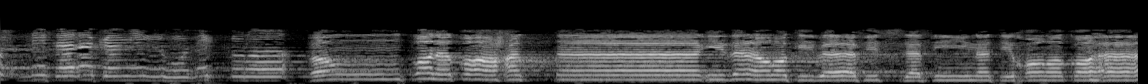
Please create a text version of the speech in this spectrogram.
أحدث لك منه ذكرا. فانطلقا حتى حتى إذا ركبا في السفينة خرقها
